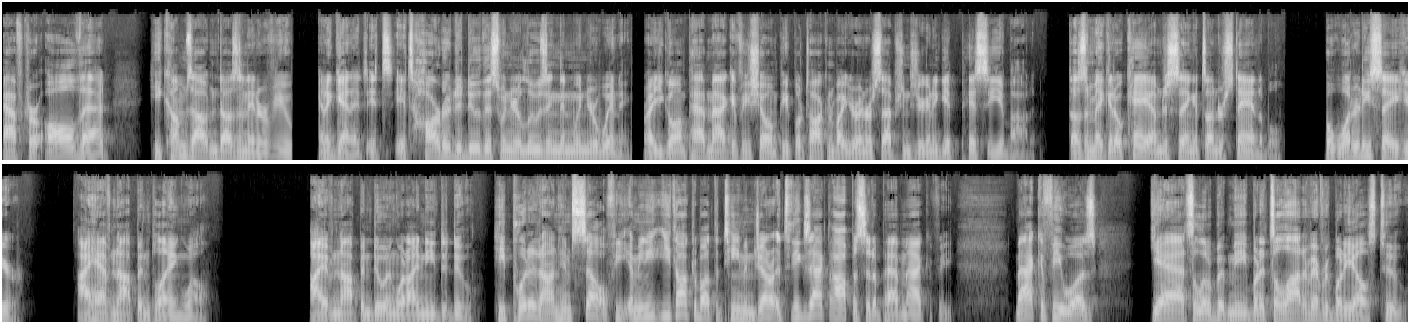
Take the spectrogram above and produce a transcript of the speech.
after all that, he comes out and does an interview. And again, it, it's it's harder to do this when you're losing than when you're winning, right? You go on Pat McAfee show and people are talking about your interceptions, you're going to get pissy about it. Doesn't make it okay. I'm just saying it's understandable. But what did he say here? I have not been playing well. I have not been doing what I need to do. He put it on himself. He, I mean, he, he talked about the team in general. It's the exact opposite of Pat McAfee. McAfee was, yeah, it's a little bit me, but it's a lot of everybody else too.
